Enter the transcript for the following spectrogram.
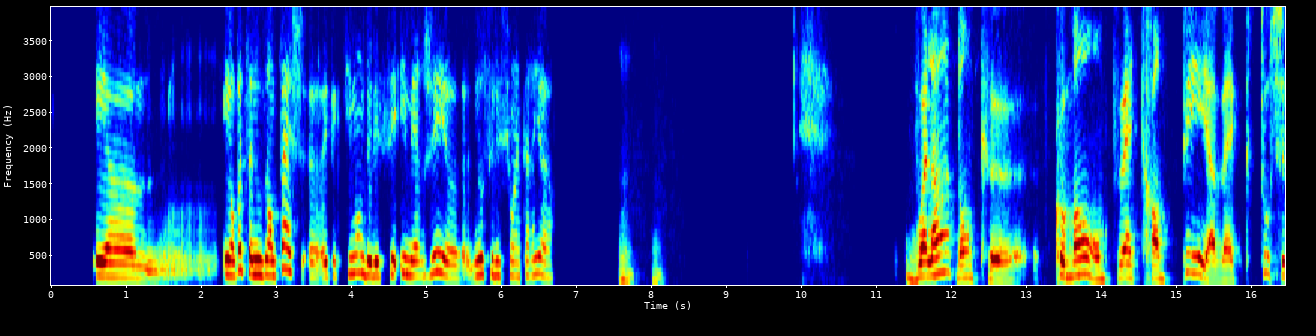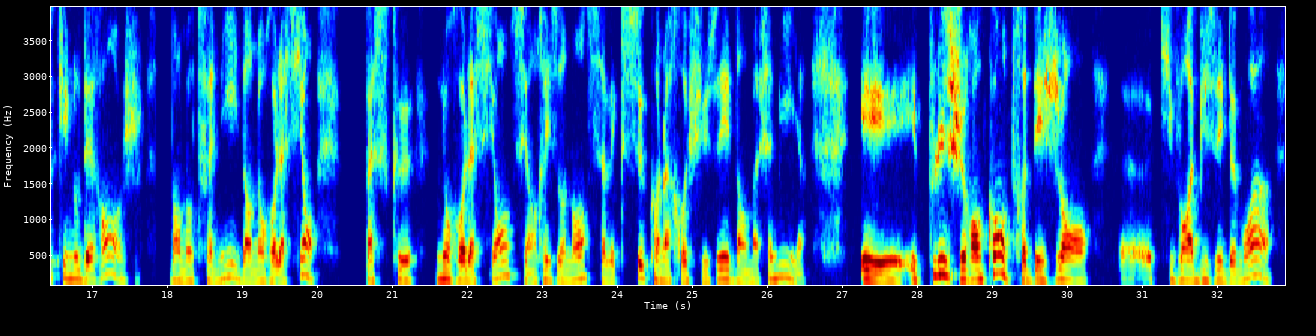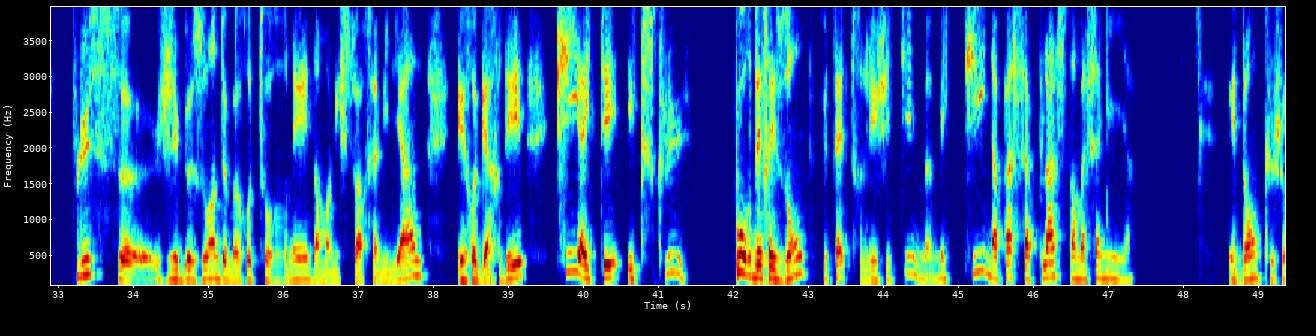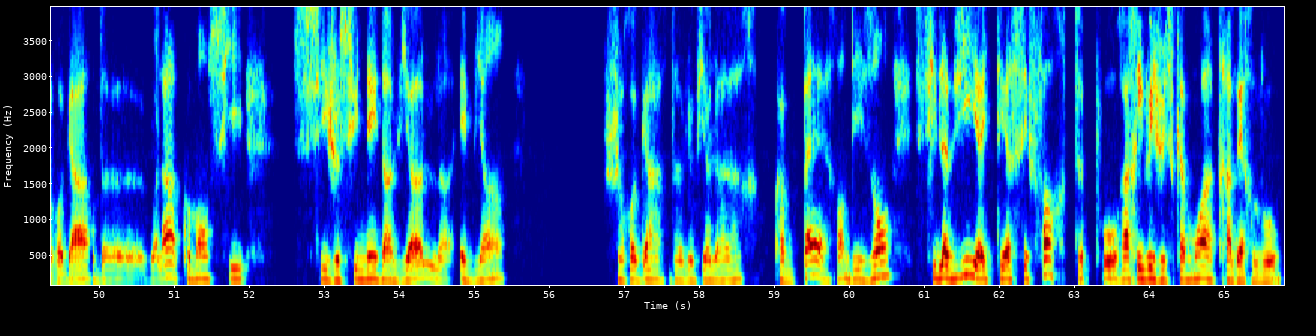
Et, en fait, ça nous empêche effectivement de laisser émerger nos solutions intérieures. Hum, hum. Voilà donc euh, comment on peut être en paix avec tout ce qui nous dérange dans notre famille, dans nos relations, parce que nos relations, c'est en résonance avec ceux qu'on a refusés dans ma famille. Et, plus je rencontre des gens euh, qui vont abuser de moi, plus euh, j'ai besoin de me retourner dans mon histoire familiale et regarder qui a été exclu pour des raisons peut-être légitimes, mais qui n'a pas sa place dans ma famille. Et donc je regarde, euh, voilà, comment si si je suis né d'un viol, eh bien, je regarde le violeur comme père en disant si la vie a été assez forte pour arriver jusqu'à moi à travers vous,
